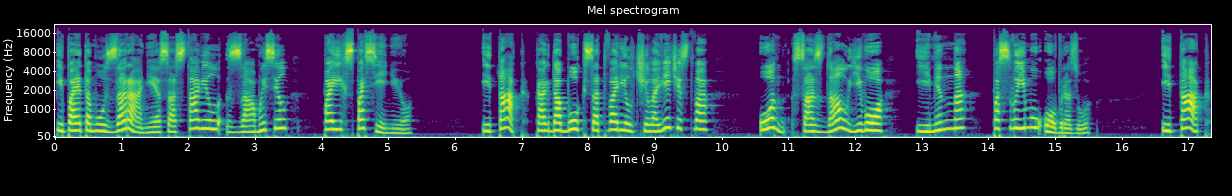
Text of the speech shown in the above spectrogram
и поэтому заранее составил замысел по их спасению. Итак, когда Бог сотворил человечество, Он создал его именно по своему образу. Итак,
